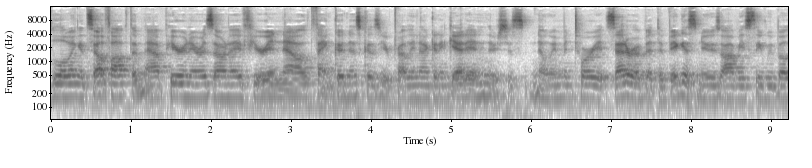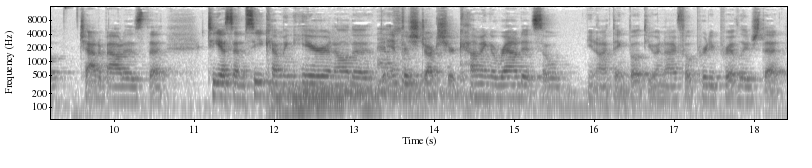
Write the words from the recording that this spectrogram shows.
blowing itself off the map here in Arizona. If you're in now, thank goodness, because you're probably not going to get in. There's just no inventory, et cetera. But the biggest news, obviously, we both chat about is the TSMC coming here and all the, the infrastructure coming around it. So, you know, I think both you and I feel pretty privileged that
